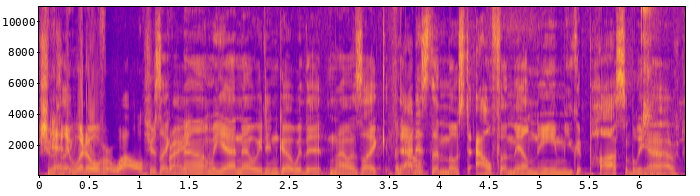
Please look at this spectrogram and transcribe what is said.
she was and like, it went over well. She was like, right? no, well, yeah, no, we didn't go with it. And I was like, that No. is the most alpha male name you could possibly have.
